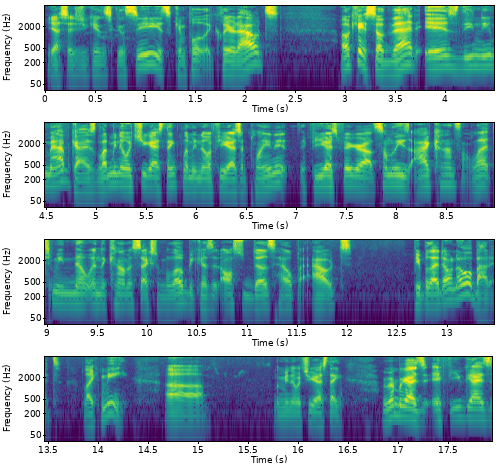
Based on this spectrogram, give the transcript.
Yes, as you guys can see, it's completely cleared out. Okay, so that is the new map, guys. Let me know what you guys think. Let me know if you guys are playing it. If you guys figure out some of these icons, let me know in the comment section below because it also does help out people that don't know about it, like me. Uh, let me know what you guys think. Remember, guys, if you guys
